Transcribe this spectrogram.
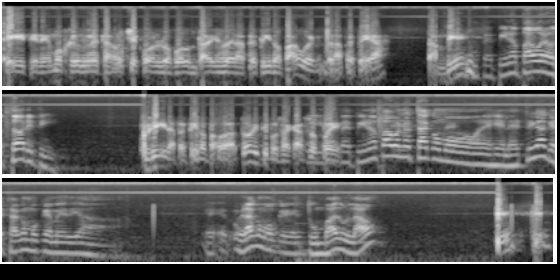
Eh, tenemos reunión esta noche con los voluntarios de la Pepino Power, de la PPA también. Pepino Power Authority. Sí, la Pepino Power Authority, por si acaso, Y pues... la Pepino Power no está como energía eléctrica, que está como que media. eh, ¿Verdad? Como que tumbada de un lado. ¿Qué? ¿Qué?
